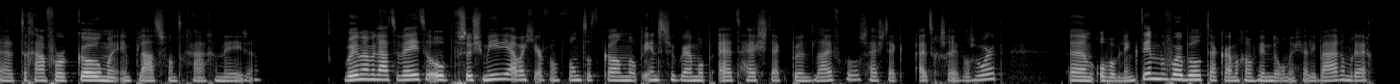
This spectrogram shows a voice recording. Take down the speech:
uh, te gaan voorkomen in plaats van te gaan genezen. Wil je me laten weten op social media wat je ervan vond? Dat kan op Instagram op hashtag.lifegoals, hashtag uitgeschreven als woord. Um, of op LinkedIn bijvoorbeeld, daar kan je me gewoon vinden onder Shelly Barendrecht.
